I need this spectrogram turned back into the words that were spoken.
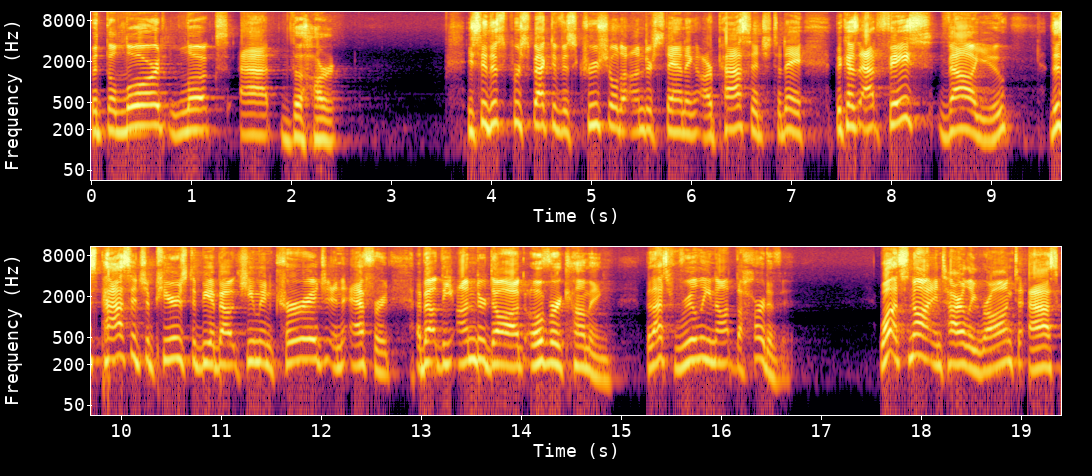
but the Lord looks at the heart. You see, this perspective is crucial to understanding our passage today because, at face value, this passage appears to be about human courage and effort, about the underdog overcoming. But that's really not the heart of it. Well, it's not entirely wrong to ask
